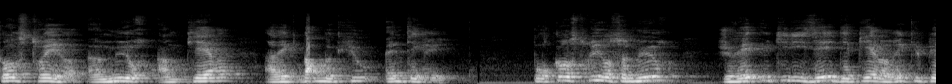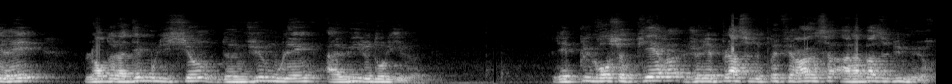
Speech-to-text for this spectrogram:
Construire un mur en pierre avec barbecue intégré. Pour construire ce mur, je vais utiliser des pierres récupérées lors de la démolition d'un vieux moulin à huile d'olive. Les plus grosses pierres, je les place de préférence à la base du mur,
